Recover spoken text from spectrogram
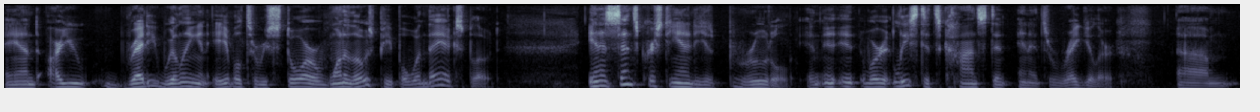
And are you ready, willing, and able to restore one of those people when they explode? In a sense, Christianity is brutal, and it, or at least it's constant and it's regular. Um,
